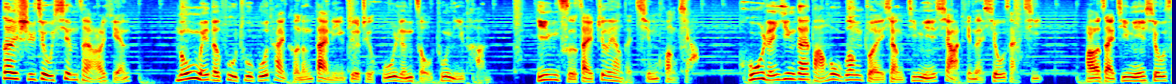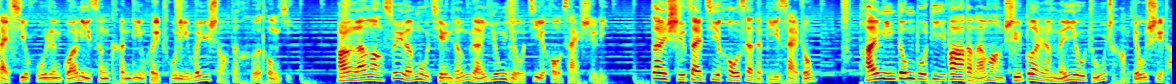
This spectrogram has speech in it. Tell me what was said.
但是就现在而言，浓眉的付出不太可能带领这支湖人走出泥潭，因此在这样的情况下，湖人应该把目光转向今年夏天的休赛期。而在今年休赛期，湖人管理层肯定会处理威少的合同期。而篮网虽然目前仍然拥有季后赛实力，但是在季后赛的比赛中，排名东部第八的篮网是断然没有主场优势的。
